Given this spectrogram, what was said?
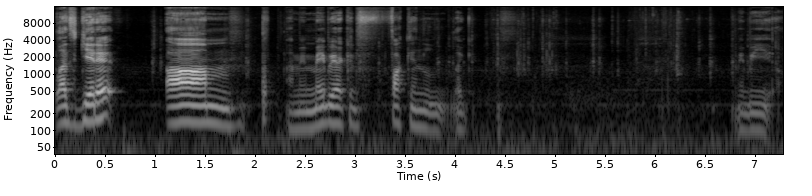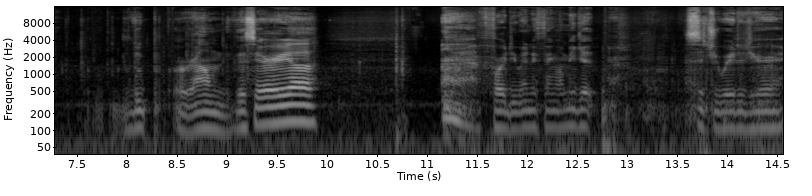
Let's get it. Um, I mean, maybe I could fucking, like, maybe loop around this area before I do anything. Let me get situated here.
